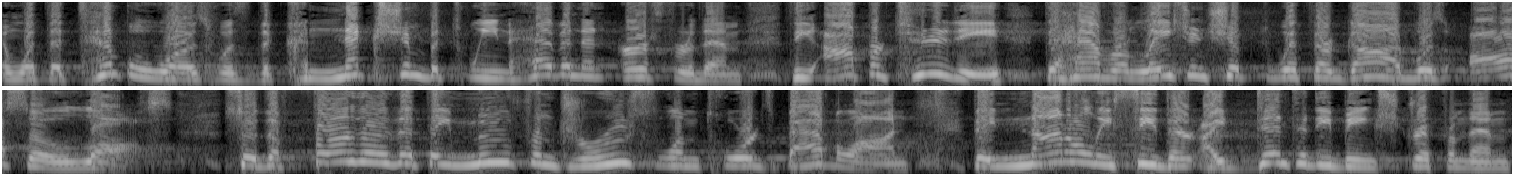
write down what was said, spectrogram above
And what the temple was, was the connection between heaven and earth for them. The opportunity to have relationship with their God was also lost. So the further that they move from Jerusalem towards Babylon, they not only see their identity being stripped from them,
